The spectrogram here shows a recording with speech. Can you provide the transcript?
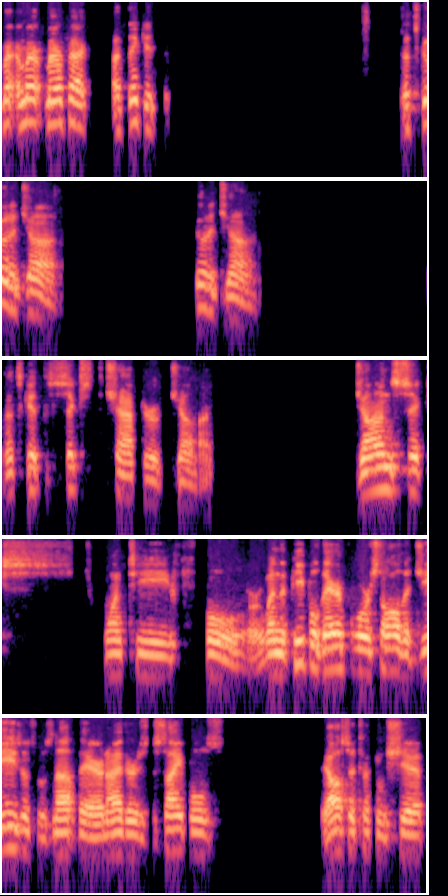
Matter, matter of fact, I think it. Let's go to John. Go to John. Let's get the sixth chapter of John. John 6 24. When the people therefore saw that Jesus was not there, neither his disciples, they also took in ship,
